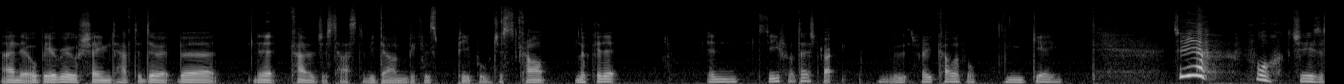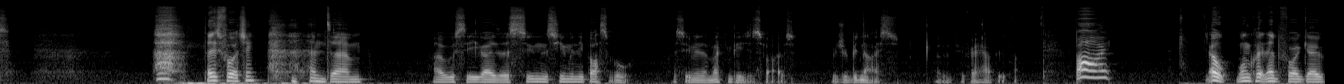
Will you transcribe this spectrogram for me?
and it will be a real shame to have to do it, but it kind of just has to be done because people just can't look at it in default texture pack. It's very colourful and gay. So yeah, oh Jesus. Thanks for watching, and um, I will see you guys as soon as humanly possible, assuming that my computer survives, which would be nice. I would be very happy with that. Bye! Oh, one quick note before I go.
